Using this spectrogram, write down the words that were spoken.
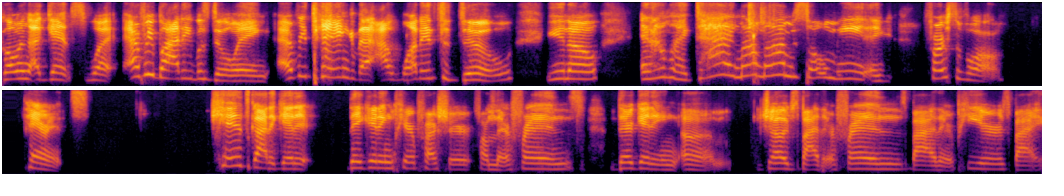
going against what everybody was doing, everything that I wanted to do, you know. And I'm like, dang, my mom is so mean. And first of all, parents, kids got to get it. They're getting peer pressure from their friends. They're getting um, judged by their friends, by their peers, by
